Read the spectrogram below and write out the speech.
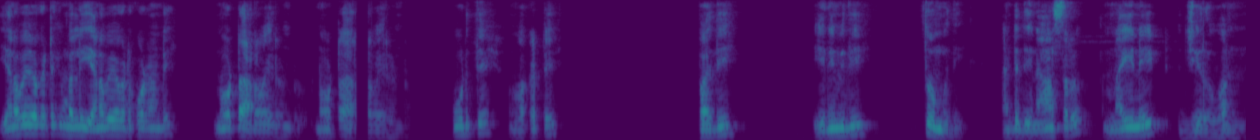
ఎనభై ఒకటికి మళ్ళీ ఎనభై ఒకటి కూడండి. నూట అరవై రెండు. నూట అరవై రెండు. కూడితే ఒకటి పది ఎనిమిది తొమ్మిది. అంటే దీని answer nine eight zero one.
